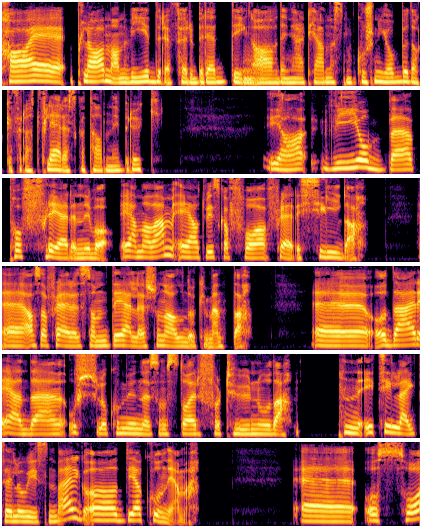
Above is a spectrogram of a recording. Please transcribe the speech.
hva er planene videre for bredding av denne tjenesten? Hvordan jobber dere for at flere skal ta den i bruk? Ja, vi jobber på flere nivå. En av dem er at vi skal få flere kilder. Eh, altså flere som deler journaldokumenter. Eh, og der er det Oslo kommune som står for tur nå, da. I tillegg til Lovisenberg og Diakonhjemmet. Eh, og så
